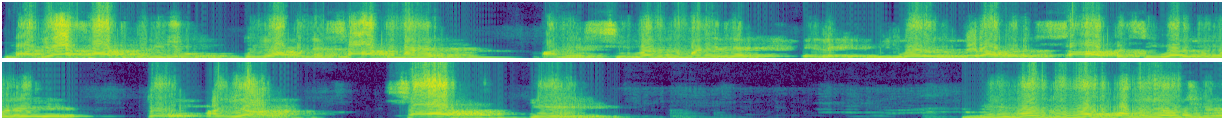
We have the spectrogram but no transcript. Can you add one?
ભાગ્યા સાત કરીશું તો એ આપણને સાત મળે અને સી વર્ગ મળે છે એટલે કે બી વર્ગ બરાબર સાત સી વર્ગ મળે છે તો અહીંયા સાત એ બી વર્ગનો અવયવ છે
